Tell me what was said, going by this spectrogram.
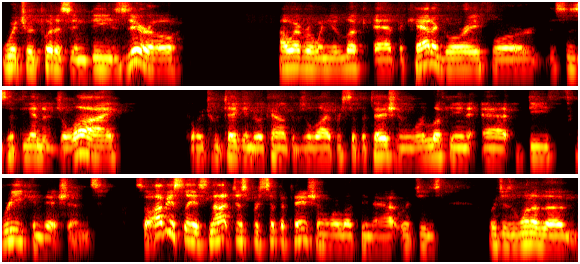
which would put us in D0. However, when you look at the category for, this is at the end of July, which would take into account the July precipitation, we're looking at D3 conditions. So obviously it's not just precipitation we're looking at, which is which is one of the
